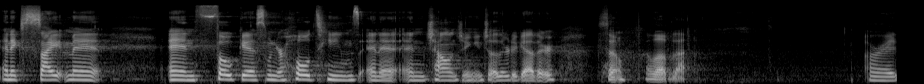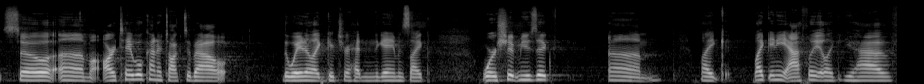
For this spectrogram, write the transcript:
and excitement and focus when your whole team's in it and challenging each other together. So I love that. All right. So um, our table kind of talked about the way to like get your head in the game is like worship music. Um, like like any athlete, like you have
